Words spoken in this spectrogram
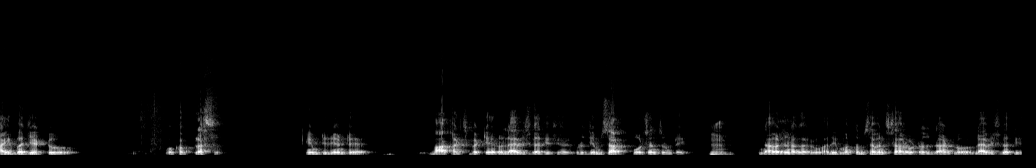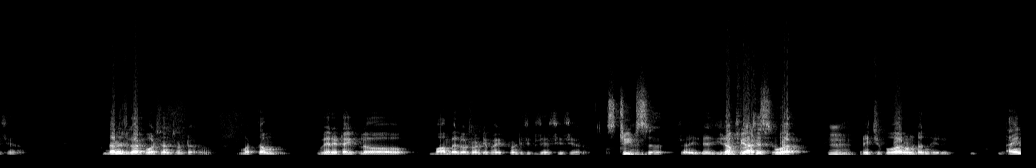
హై బడ్జెట్ ఒక ప్లస్ ఏమిటిది అంటే బాగా ఖర్చు పెట్టారు లావిష్గా తీసారు ఇప్పుడు జిమ్సార్ పోర్షన్స్ ఉంటాయి. నాగార్జున గారు అది మొత్తం సెవెన్ స్టార్ హోటల్ దాంట్లో లావిష్గా తీసారు ధనుష్ గారు పోర్షన్స్ ఉంటారు. మొత్తం వేరే టైప్లో బాంబేలో twenty five twenty six days తీసారు స్ట్రీట్స్ పువర్ రిచ్ పువర్ ఉంటుంది. ఆయన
